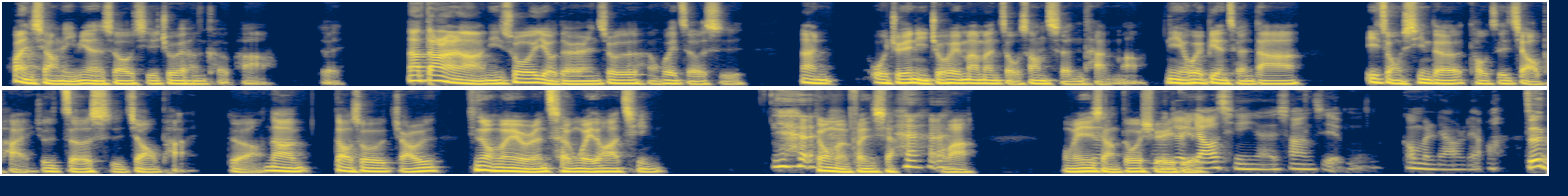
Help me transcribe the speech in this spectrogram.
幻想里面的时候，其实就会很可怕。对，那当然啦，你说有的人就是很会择时，那我觉得你就会慢慢走上神坛嘛，你也会变成大家一种新的投资教派，就是择时教派，对啊，那到时候假如听众朋友有人成为的话，请 跟我们分享，好吗？我们也想多学一点，邀请你来上节目。跟我们聊聊，这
